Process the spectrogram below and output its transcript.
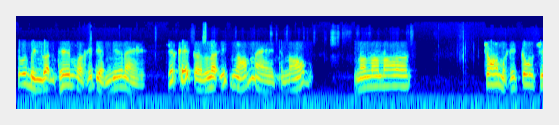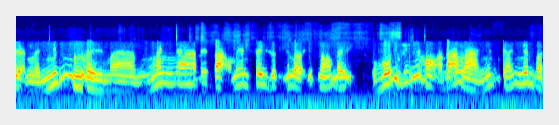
Tôi bình luận thêm ở cái điểm như này. Trước hết là lợi ích nhóm này thì nó nó nó nó cho một cái câu chuyện là những người mà manh nha để tạo nên xây dựng cái lợi ích nhóm đấy vốn dĩ họ đã là những cái nhân vật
